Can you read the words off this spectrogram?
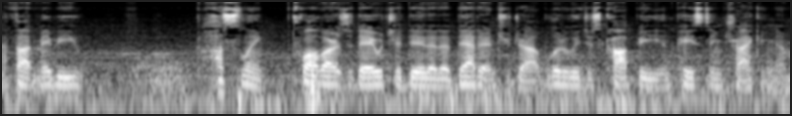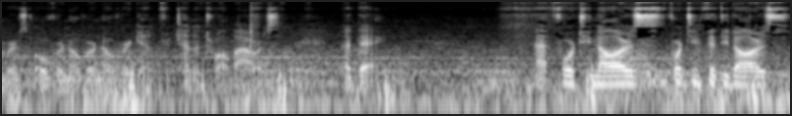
I thought maybe hustling 12 hours a day, which I did at a data entry job, literally just copy and pasting tracking numbers over and over and over again for 10 and 12 hours a day. At $14, $14, $50,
